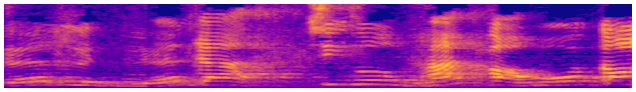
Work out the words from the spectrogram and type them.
tên lình lên đạn chị ngừng hát và hô to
